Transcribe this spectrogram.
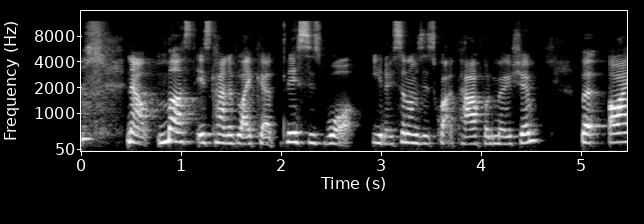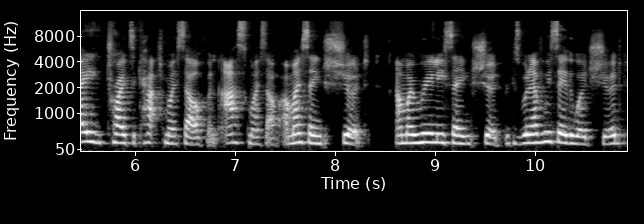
now, must is kind of like a this is what, you know, sometimes it's quite a powerful emotion. But I try to catch myself and ask myself, am I saying should? Am I really saying should? Because whenever we say the word should,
